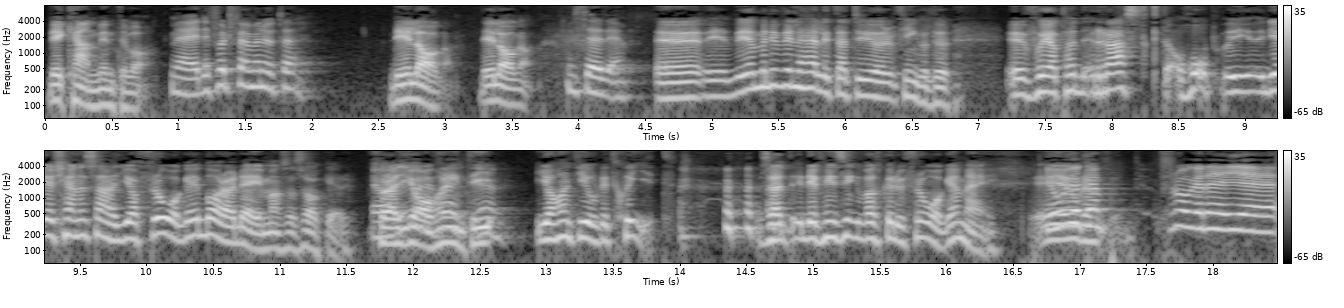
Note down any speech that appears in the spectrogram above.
Det kan det inte vara. Nej, det är 45 minuter. Det är lagom. Det är lagom. Visst är det det? Eh, ja, men det är väl härligt att du gör finkultur. Eh, får jag ta ett raskt hopp? Jag känner så här, jag frågar ju bara dig massa saker. Ja, för att jag har inte, jag har inte gjort ett skit. så att det finns inget, vad ska du fråga mig? Eh, Jo, jag gjorde kan fråga dig, eh,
